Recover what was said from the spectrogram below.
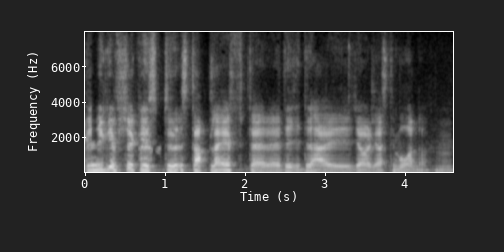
Brygge försöker ju stappla efter Dide här i görligaste mån. Mm.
